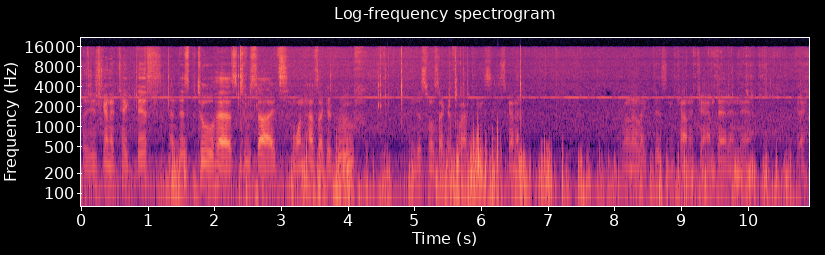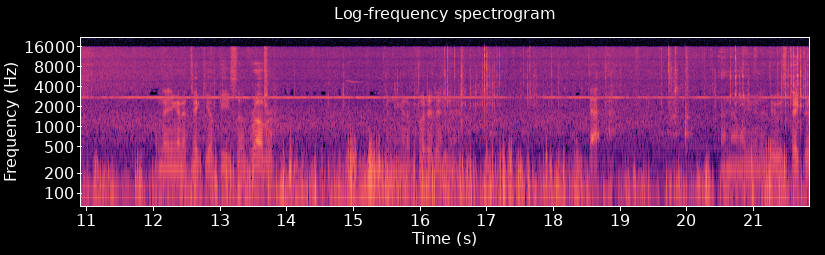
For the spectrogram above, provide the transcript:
So you're just gonna take this, and this tool has two sides. One has like a groove, and this one's like a flat piece. So just gonna run it like this and kind of jam that in there. Okay. And then you're gonna take your piece of rubber, and you're gonna put it in there. Like that. And then what you're gonna do is take the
